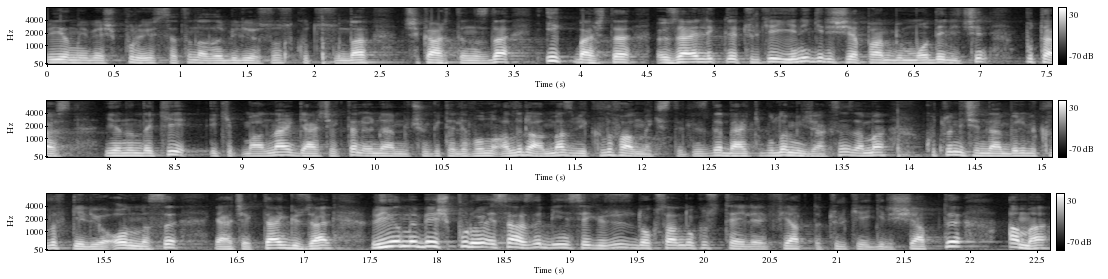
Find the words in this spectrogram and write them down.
Realme 5 Pro'yu satın alabiliyorsunuz kutusundan çıkarttığınızda. ilk başta özellikle Türkiye yeni giriş yapan bir model için bu tarz yanındaki ekipmanlar gerçekten önemli. Çünkü telefonu alır almaz bir kılıf almak istediğinizde belki bulamayacaksınız ama kutunun içinden böyle bir kılıf geliyor olması gerçekten güzel. Realme 5 Pro esasında 1899 TL fiyatla Türkiye'ye giriş yaptı ama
